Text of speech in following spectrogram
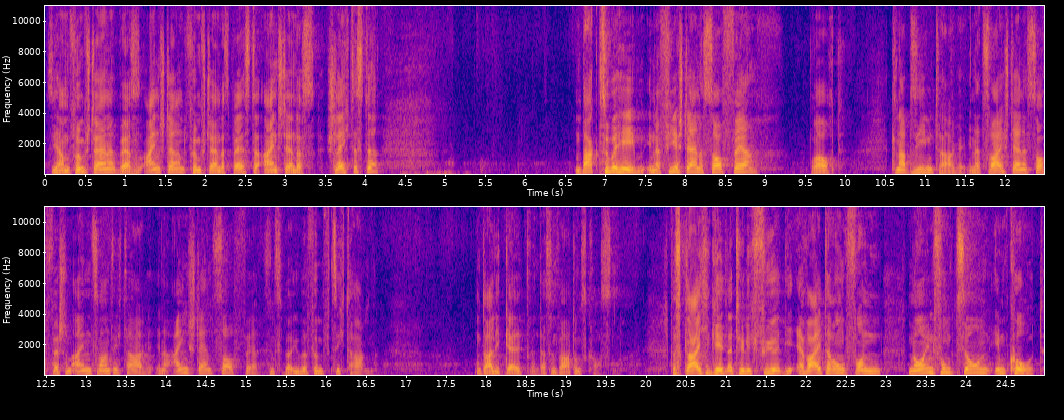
Sie haben 5 Sterne versus 1 Stern, 5 Sterne das Beste, 1 Stern das Schlechteste. Ein Bug zu beheben in einer 4-Sterne-Software braucht knapp sieben Tage. In einer Zwei-Sterne-Software schon 21 Tage. In einer Ein-Stern-Software sind sie bei über 50 Tagen. Und da liegt Geld drin, das sind Wartungskosten. Das gleiche gilt natürlich für die Erweiterung von neuen Funktionen im Code.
